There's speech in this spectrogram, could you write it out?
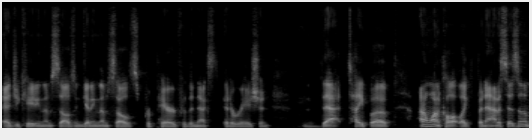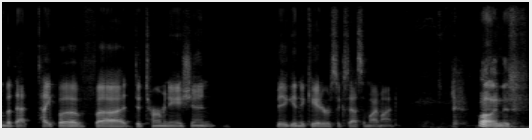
educating themselves and getting themselves prepared for the next iteration. That type of I don't want to call it like fanaticism, but that type of uh, determination, big indicator of success in my mind. Well, and if,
